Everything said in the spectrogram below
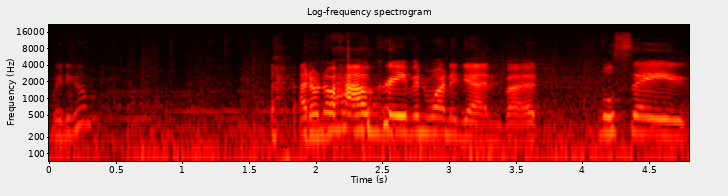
Way to go. I don't know how Kraven won again, but we'll say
